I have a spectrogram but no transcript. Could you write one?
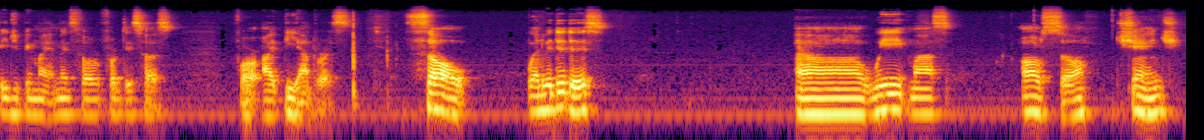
phpMyAdmin for for this host for IP address. So when we do this, uh, we must also change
